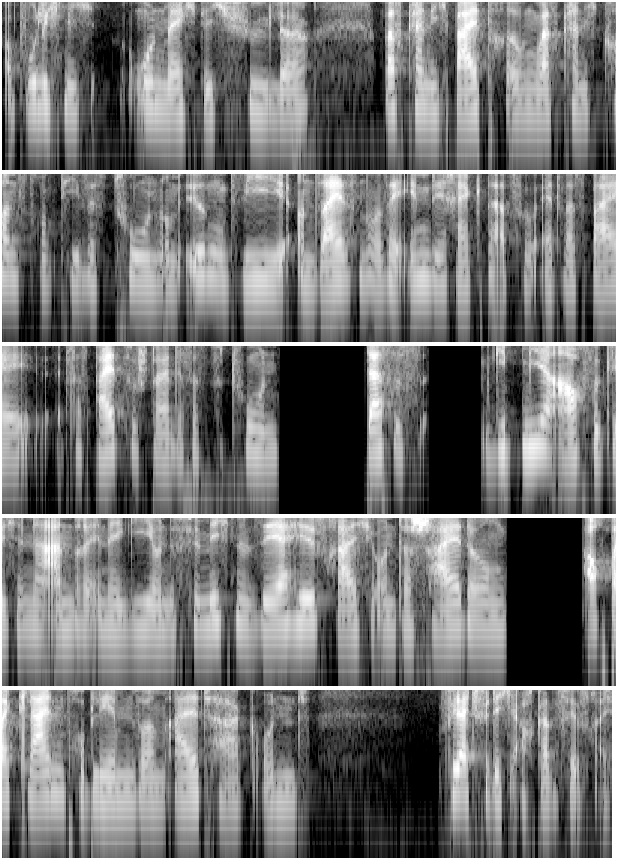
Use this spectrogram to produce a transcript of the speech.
obwohl ich mich ohnmächtig fühle, was kann ich beitragen, was kann ich Konstruktives tun, um irgendwie, und sei es nur sehr indirekt dazu, etwas, bei, etwas beizusteuern, etwas zu tun. Das ist, gibt mir auch wirklich eine andere Energie und ist für mich eine sehr hilfreiche Unterscheidung, auch bei kleinen Problemen so im Alltag und vielleicht für dich auch ganz hilfreich.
